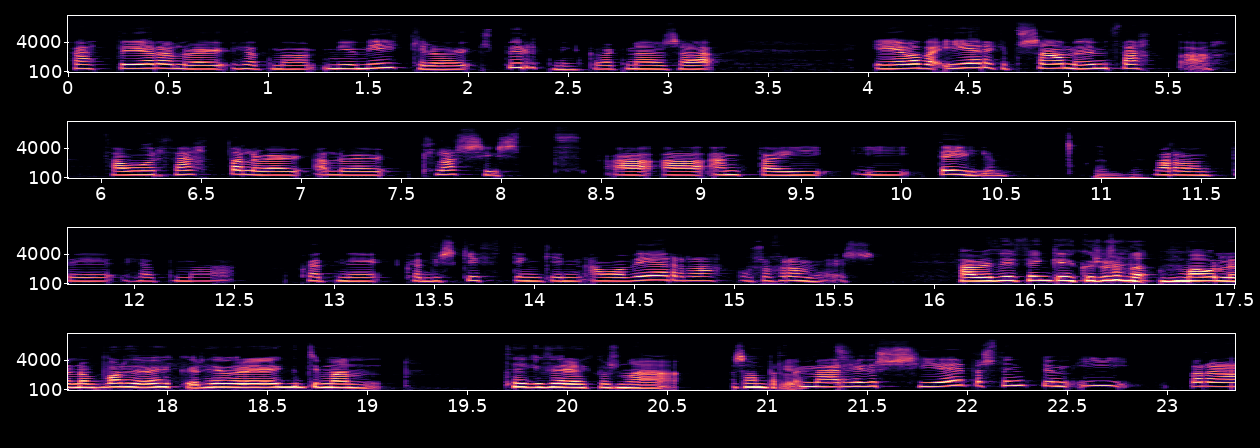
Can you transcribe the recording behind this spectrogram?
þetta er alveg hérna, mjög mikilvæg spurning vegna þess að ef að það er ekkert sami um þetta þá er þetta alveg, alveg klassíst að enda í, í deilum Einmitt. varðandi hérna, hvernig, hvernig skiptingin á að vera og svo framvegis. Hafið þið fengið eitthvað svona málin á borðið ykkur? Hefur þið einhvern tímann tekið fyrir eitthvað svona sambarlegt? Maður hefur séð þetta stundum í bara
